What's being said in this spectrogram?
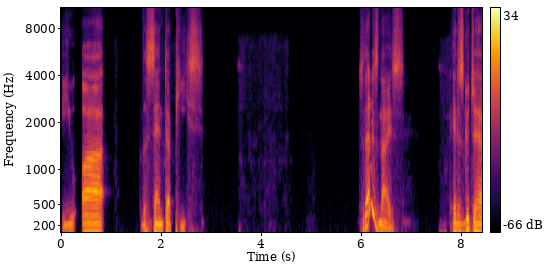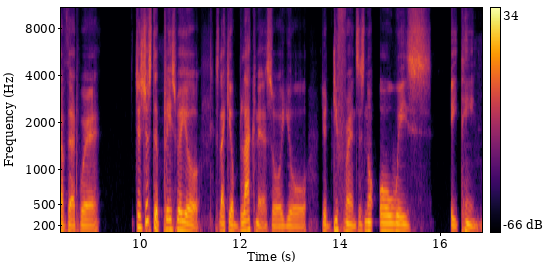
you are the centerpiece. So that is nice. It is good to have that where there's just a place where your it's like your blackness or your your difference is not always a thing.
